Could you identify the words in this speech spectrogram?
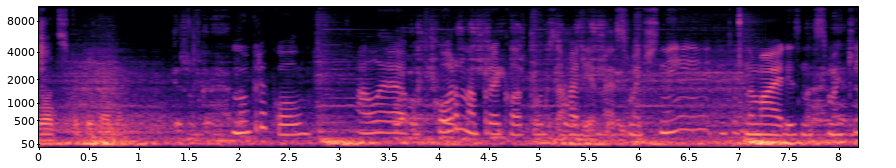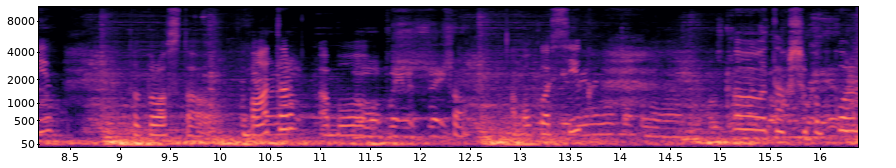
12 копійками. ну прикол. Але попкорн, наприклад, тут взагалі не смачний, тут немає різних смаків. Тут просто батер або що? Або класік. О, так що попкорн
